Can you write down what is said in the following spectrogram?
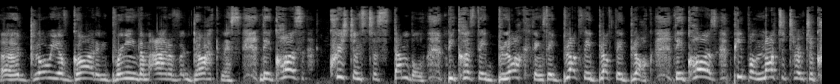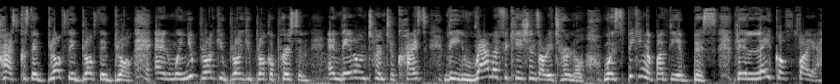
uh, glory of God and bringing them out of darkness. They cause Christians to stumble because they block things. They block, they block, they block. They cause people not to turn to Christ because they block, they block, they block. And when you block, you block, you block a person and they don't turn to Christ, the ramifications are eternal. When speaking talking about the abyss, the lake of fire,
